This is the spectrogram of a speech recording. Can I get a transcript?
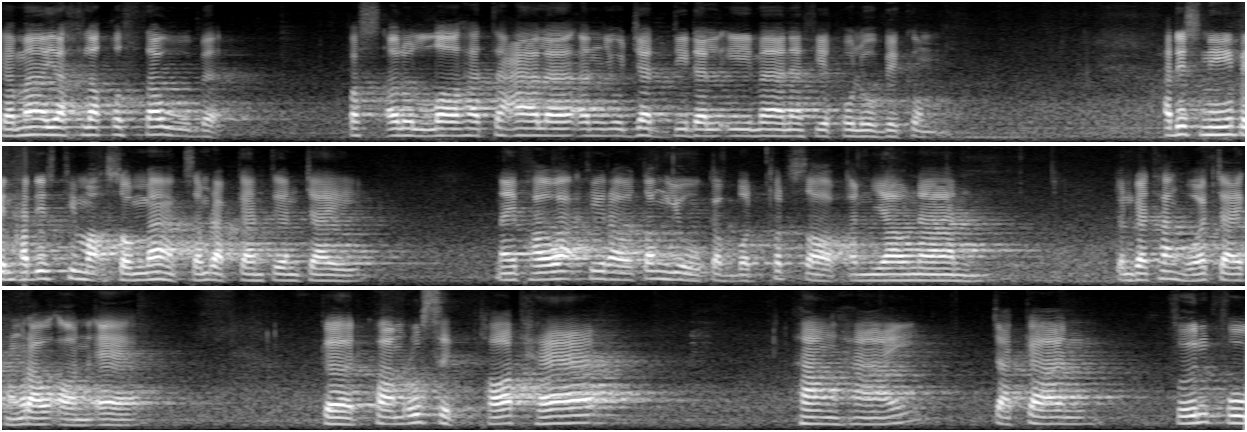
كما يخلق الثوب فاسألوا الله تعالى أن يجدد الإيمان في قلوبكم ฮะดิษนี้เป็นฮะดิษที่เหมาะสมมากสำหรับการเตือนใจ ในภาวะที่เราต้องอยู่กับบททดสอบอันยาวนาน จนกระทั่งหัวใจของเราอ่อนแอ เกิดความรู้สึกท้อแท้ ห่างหายจากการฟื้นฟู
